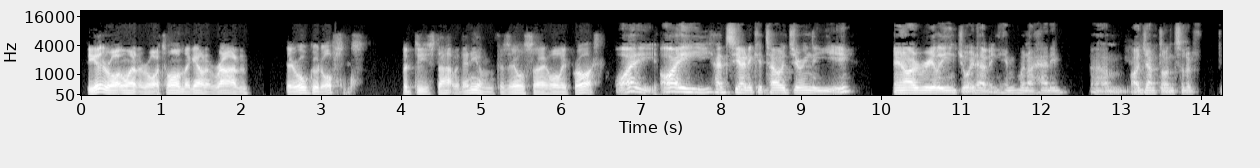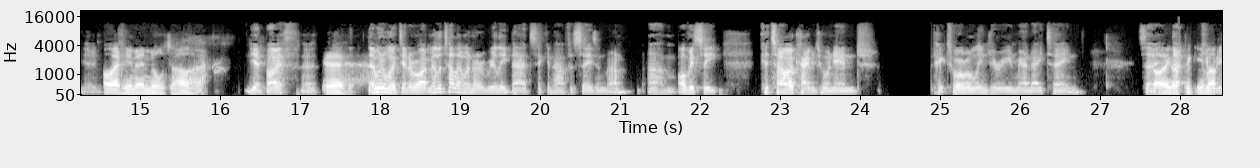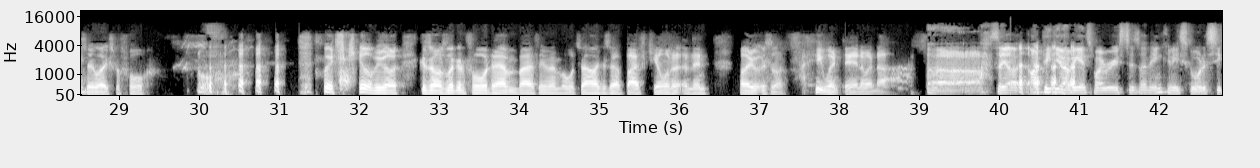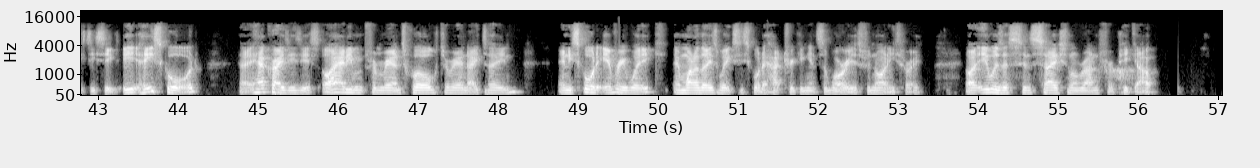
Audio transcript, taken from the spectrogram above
you get the right one at the right time. They go on a run. They're all good options. But do you start with any of them because they're all so highly priced? I I had Sione Katoa during the year, and I really enjoyed having him when I had him. Um, I jumped on sort of you know, I had him and Mulitalo. yeah both. Uh, Yeah, That would have worked out all right. Mulitalo went on a really bad second half of season run. Um, obviously, Katoa came to an end, pectoral injury in round 18. So I think I picked him up two weeks before, Oh, which killed me because I was looking forward to having both him and Mulitalo because they were both killing it, and then I think it was like he went down. I went, ah, uh, see, I, I picked him up against my Roosters, I think, and he scored a 66. He, he scored. uh, how crazy is this? I had him from round 12 to round 18, and he scored every week. And one of those weeks, he scored a hat trick against the Warriors for 93. Like, it was a sensational run for a pickup.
